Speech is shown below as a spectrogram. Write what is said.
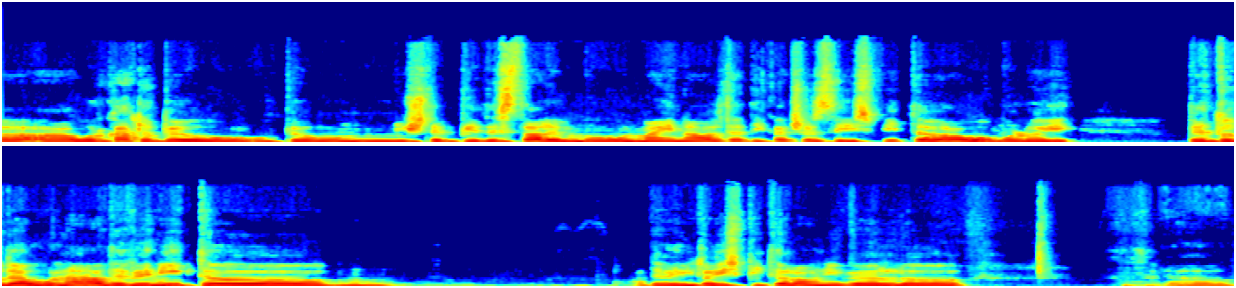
a urcat-o pe, o, pe un, niște piedestale mult mai înalte, adică această ispită a omului de totdeauna a devenit a devenit o ispită la un nivel uh, uh,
